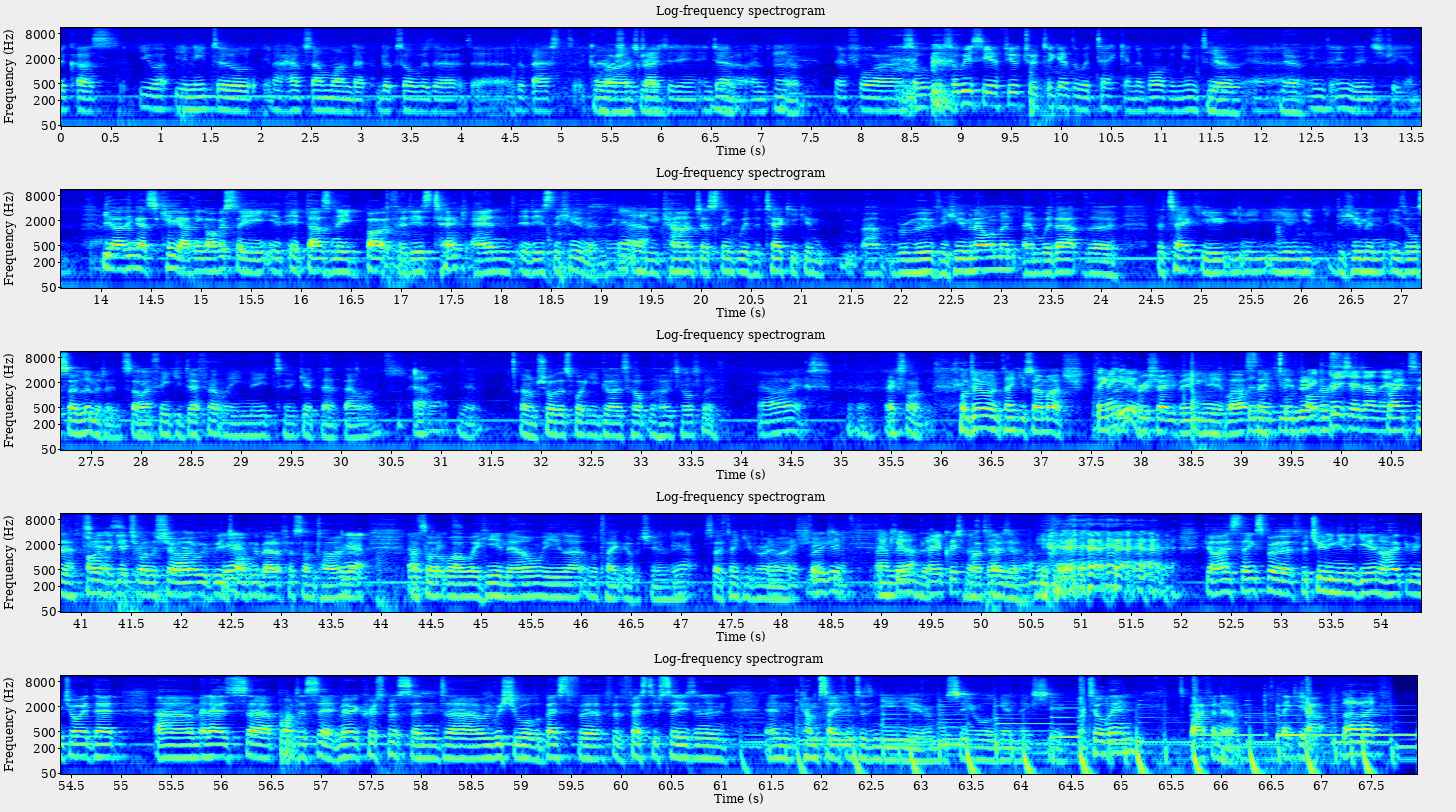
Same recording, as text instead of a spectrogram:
because you you need to you know have someone that looks over the the, the vast commercial agree. strategy in, in general and Yeah. Yeah. Therefore uh, so we, so we see a future together with tech and evolving into Yeah, uh, yeah. in the in the industry and Yeah, I think that's key. I think obviously it, it does need both. It is tech and it is the human. Yeah. You, you can't just think with the tech you can um, remove the human element, and without the the tech, you, you, you, you the human is also limited. So I think you definitely need to get that balance. Yeah. yeah. Yeah, and I'm sure that's what you guys help the hotels with. oh yes Yeah. Excellent. Well, gentlemen, thank you so much. Thank, Thank you. you. Appreciate you being here. Lars, Been- thank you. great. Appreciate it Great to finally Cheers. get you on the show. I know we've been Yeah. talking about it for some time. yeah I thought great. while we're here now, we'll, uh, we'll take the opportunity. Yeah. So thank you very Perfect. much. Very Thank good. you. Thank and, you, uh, Merry Christmas My pleasure. everyone. Guys, thanks for, for tuning in again. I hope you enjoyed that. Um, and as uh, Pontus said, Merry Christmas and uh, we wish you all the best for, for the festive season and, and come safe into the new year. And we'll see you all again next year. Until then, it's bye for now. Thank you. Ciao. Bye bye.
